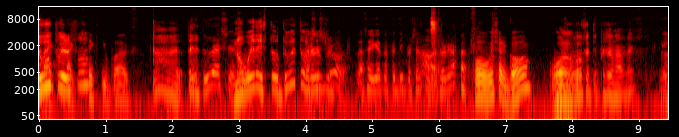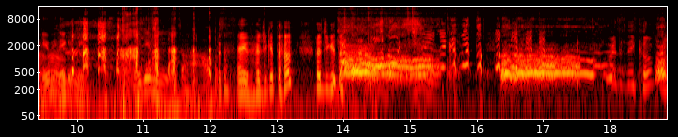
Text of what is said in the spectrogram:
like- stupid, like, fool. Sixty bucks. God They do that shit. No fool. way they still do it though. That's Everybody- true. That's how you get the fifty percent off. I swear to God. Fool, we should go. Well, what 50% off, Nick? They gave me. They gave me. They gave me. It's a, I'll- Hey, how'd you get the house? How'd you get the Oh, nigga, what the fuck? Where did they come from?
